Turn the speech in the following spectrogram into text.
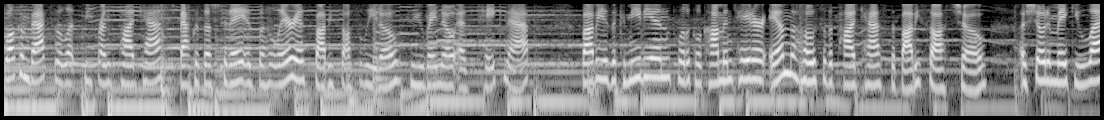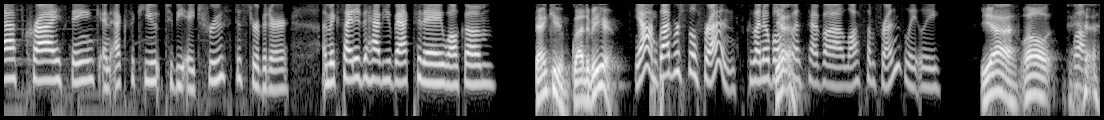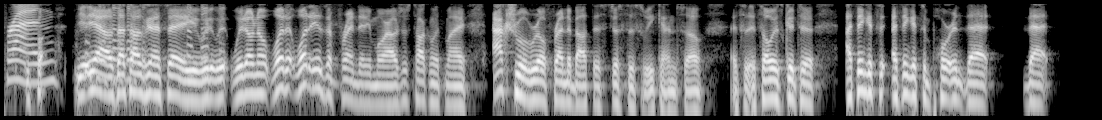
Welcome back to the Let's Be Friends podcast. Back with us today is the hilarious Bobby Sausalito, who you may know as Take Naps. Bobby is a comedian, political commentator, and the host of the podcast, The Bobby Sauce Show, a show to make you laugh, cry, think, and execute to be a truth distributor. I'm excited to have you back today. Welcome. Thank you. Glad to be here. Yeah, I'm glad we're still friends because I know both Yeah. of us have uh, lost some friends lately. Yeah, well, Well, friends. yeah, yeah, that's what I was gonna say. We, we, we don't know what what is a friend anymore. I was just talking with my actual real friend about this just this weekend. So it's it's always good to. I think it's I think it's important that that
